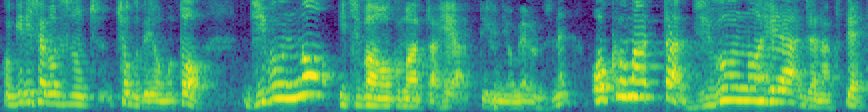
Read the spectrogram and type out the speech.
こギリシャ語でその直で読むと、自分の一番奥まった部屋っていうふうに読めるんですね。奥まった自分の部屋じゃなくて、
